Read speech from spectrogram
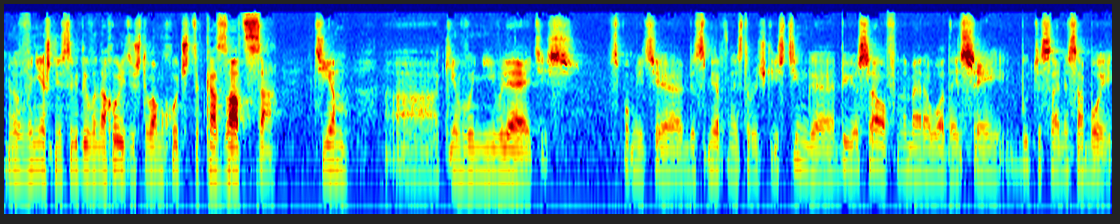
внешней среды вы находитесь, что вам хочется казаться тем, а, кем вы не являетесь. Вспомните бессмертные строчки Стинга «Be yourself, no matter what they say» «Будьте сами собой»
